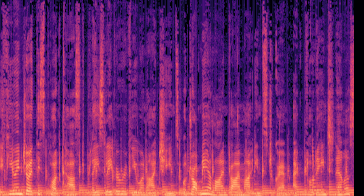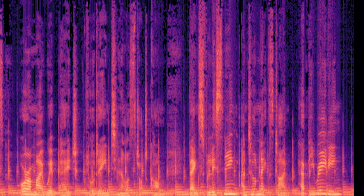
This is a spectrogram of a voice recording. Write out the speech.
If you enjoyed this podcast, please leave a review on iTunes or drop me a line via my Instagram at Claudine Tinellis or on my webpage, claudinetinellis.com. Thanks for listening. Until next time, happy reading.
